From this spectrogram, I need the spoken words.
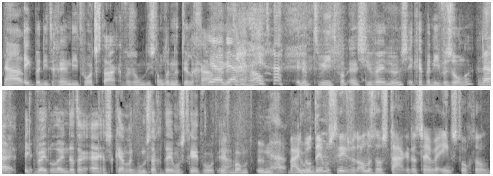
Nou, Ik ben niet degene die het woord staken verzon. Die stond in de Telegraaf, Ja, die werd ja, herhaald in een tweet van NCV Lunch. Ik heb het niet verzonnen. Nou, ik weet alleen dat er ergens kennelijk woensdag gedemonstreerd wordt... in verband met een Maar ik wil demonstreren is wat anders dan staken. Dat zijn we eens, toch dan?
